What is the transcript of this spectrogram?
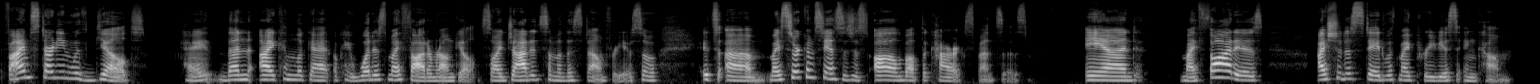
if I'm starting with guilt, okay, then I can look at, okay, what is my thought around guilt? So I jotted some of this down for you. So it's um my circumstance is just all about the car expenses. And my thought is I should have stayed with my previous income.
